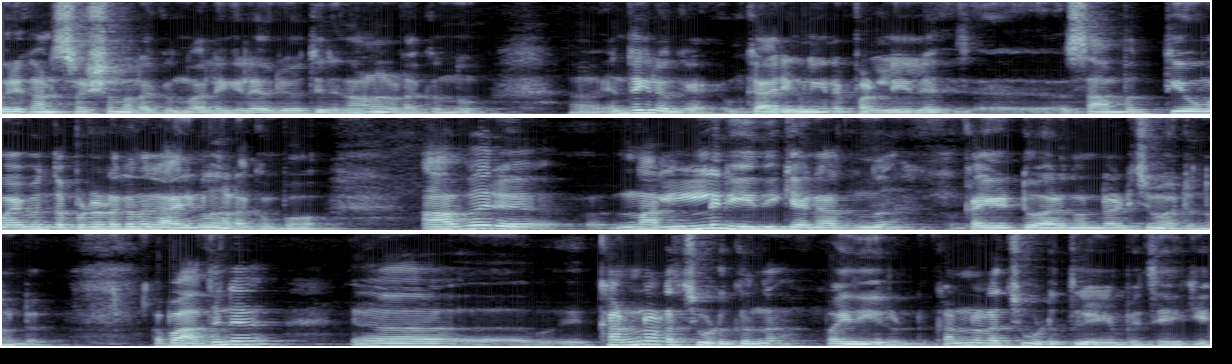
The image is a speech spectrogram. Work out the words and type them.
ഒരു കൺസ്ട്രക്ഷൻ നടക്കുന്നു അല്ലെങ്കിൽ ഒരു തിരുനാൾ നടക്കുന്നു. എന്തെങ്കിലുമൊക്കെ കാര്യങ്ങൾ ഇങ്ങനെ പള്ളിയിൽ സാമ്പത്തികവുമായി ബന്ധപ്പെട്ട് കിടക്കുന്ന കാര്യങ്ങൾ നടക്കുമ്പോൾ അവർ നല്ല രീതിക്ക് അതിനകത്ത് നിന്ന് കൈയിട്ട് വരുന്നുണ്ട് അടിച്ചു മാറ്റുന്നുണ്ട്. അപ്പോൾ അതിന് കണ്ണടച്ചു കൊടുക്കുന്ന വൈദികരുണ്ട്. കണ്ണടച്ചു കൊടുത്തു കഴിയുമ്പോഴത്തേക്ക്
